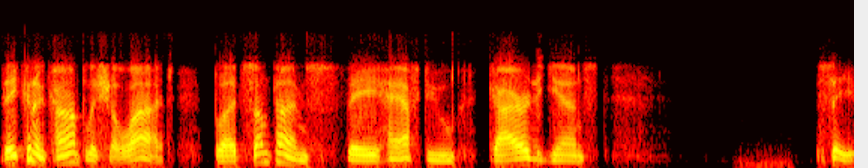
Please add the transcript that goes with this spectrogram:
they can accomplish a lot, but sometimes they have to guard against, say,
